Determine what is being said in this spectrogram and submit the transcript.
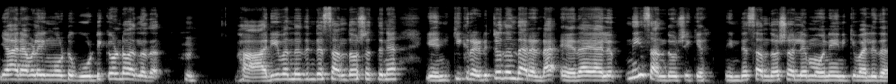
ഞാൻ അവളെ ഇങ്ങോട്ട് കൂട്ടിക്കൊണ്ടു വന്നത്. ഭാര്യ വന്നതിന്റെ സന്തോഷത്തിന് എനിക്ക് ക്രെഡിറ്റ് ഒന്നും തരണ്ട. ഏതായാലും നീ സന്തോഷിക്ക്. നിന്റെ സന്തോഷമല്ലേ മോനെ എനിക്ക് വലുത്?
